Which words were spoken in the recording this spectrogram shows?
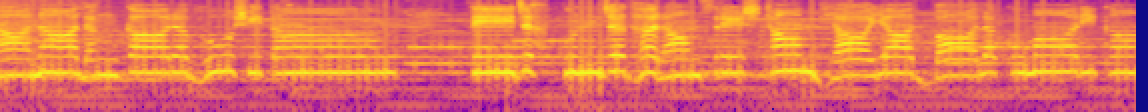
नानालङ्कारभूषितां तेजः पुञ्जधरां श्रेष्ठां ध्यायात् बालकुमारिकाम्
